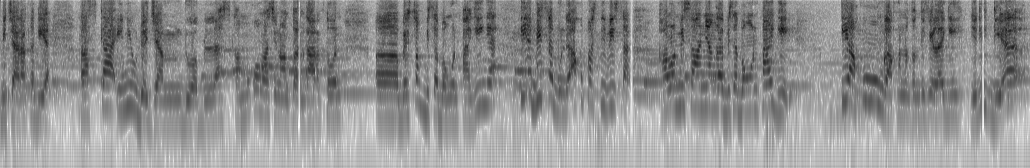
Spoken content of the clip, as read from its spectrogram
bicara ke dia. Raska, ini udah jam 12, kamu kok masih nonton kartun? Eh, besok bisa bangun pagi nggak? Iya bisa bunda, aku pasti bisa. Kalau misalnya nggak bisa bangun pagi, iya aku nggak akan nonton TV lagi. Jadi dia,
